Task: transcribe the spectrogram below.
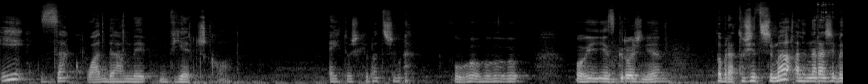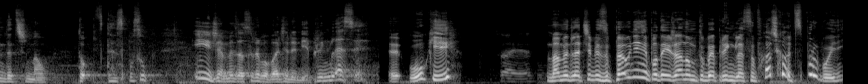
I zakładamy wieczko. Ej, to się chyba trzyma. O, oj, jest groźnie. Dobra, to się trzyma, ale na razie będę trzymał. To w ten sposób idziemy zaserwować rybie Pringlesy. Y, Łuki? Co jest? Mamy dla ciebie zupełnie niepodejrzaną tubę Pringlesów. Chodź, chodź, spróbuj.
